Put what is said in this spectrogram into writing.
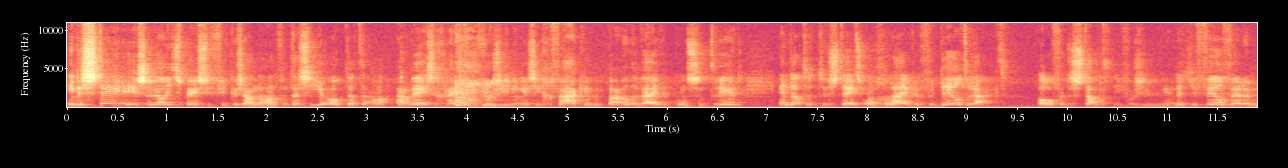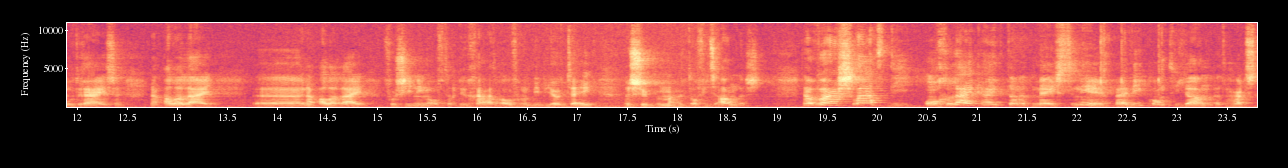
In de steden is er wel iets specifiekers aan de hand, want daar zie je ook dat de aanwezigheid van voorzieningen zich vaak in bepaalde wijken concentreert en dat het dus steeds ongelijker verdeeld raakt over de stad, die voorzieningen. En dat je veel verder moet reizen naar allerlei, uh, naar allerlei voorzieningen, of dat nu gaat over een bibliotheek, een supermarkt of iets anders. Nou, waar slaat die ongelijkheid dan het meeste neer? Bij wie komt die dan het hardst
